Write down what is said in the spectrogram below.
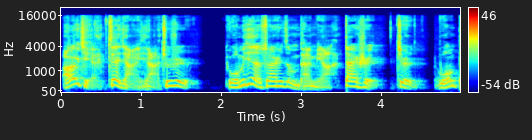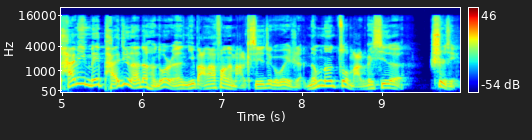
而且再讲一下，就是我们现在虽然是这么排名啊，但是就是我们排名没排进来的很多人，你把他放在马克西这个位置，能不能做马克西的事情，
